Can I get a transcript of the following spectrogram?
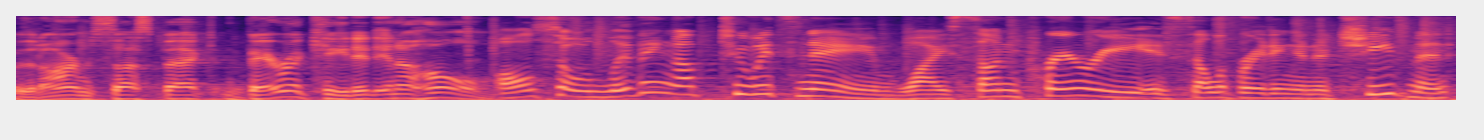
with an armed suspect barricaded in a home. Also living up to its name, why Sun Prairie is celebrating an achievement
